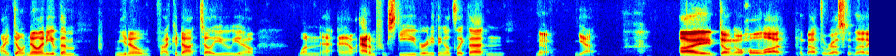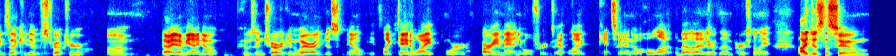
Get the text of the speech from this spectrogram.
I don't know any of them, you know, I could not tell you, you know, one, you know, Adam from Steve or anything else like that. And no, yeah, I don't know a whole lot about the rest of that executive structure. Um, I, I mean, I know who's in charge and where. I just, you know, like Dana White or Ari Emanuel, for example. I can't say I know a whole lot about either of them personally. I just assume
